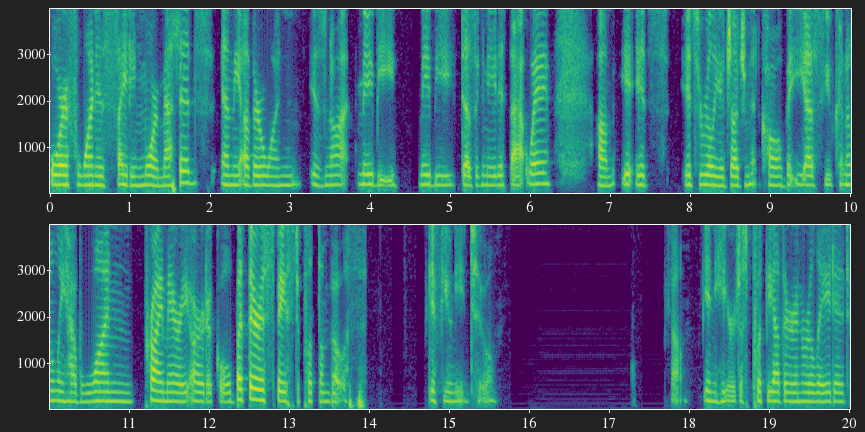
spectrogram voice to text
or if one is citing more methods and the other one is not, maybe maybe designate it that way. Um, it, it's it's really a judgment call, but yes, you can only have one primary article, but there is space to put them both if you need to. In here, just put the other in related.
